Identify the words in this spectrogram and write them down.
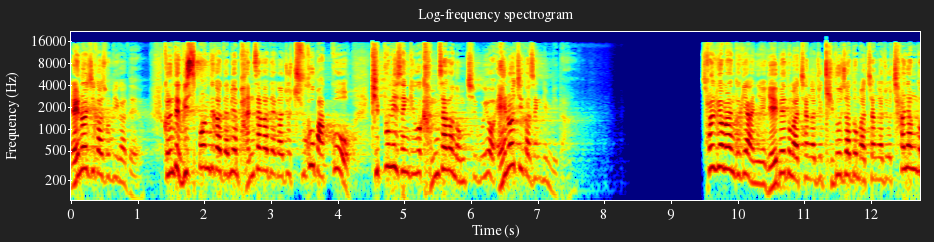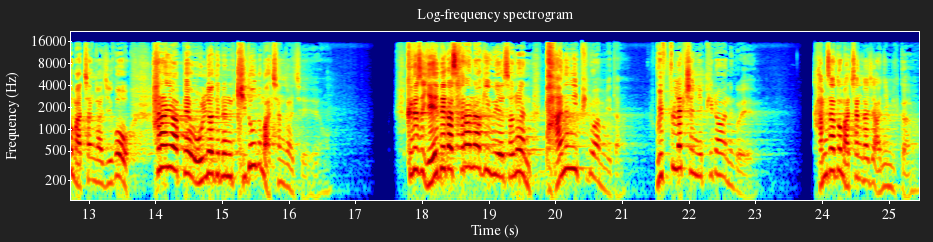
에너지가 소비가 돼요. 그런데 위스펀드가 되면 반사가 돼가지고 주고받고 기쁨이 생기고 감사가 넘치고요. 에너지가 생깁니다. 설교만 그게 아니에요. 예배도 마찬가지고, 기도자도 마찬가지고, 찬양도 마찬가지고, 하나님 앞에 올려드리는 기도도 마찬가지예요. 그래서 예배가 살아나기 위해서는 반응이 필요합니다. reflection이 필요한 거예요. 감사도 마찬가지 아닙니까?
